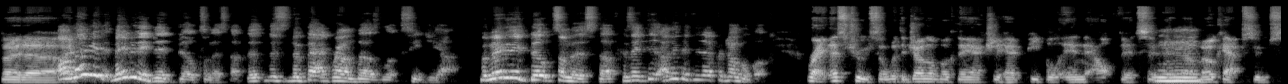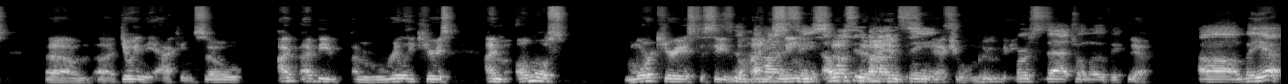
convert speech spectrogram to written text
But uh, Oh, I- maybe maybe they did build some of this stuff. This, this the background does look CGI, but maybe they built some of this stuff because they did. I think they did that for Jungle Book. Right, that's true. So with the Jungle Book, they actually had people in outfits and, and, uh, mocap suits um, uh, doing the acting. So I, I'd be, I'm really curious. I'm almost more curious to see the behind, the behind the scenes. scenes. I wanna see the behind the to see the scenes. actual movie. versus the actual movie. Yeah. Um, but yeah,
